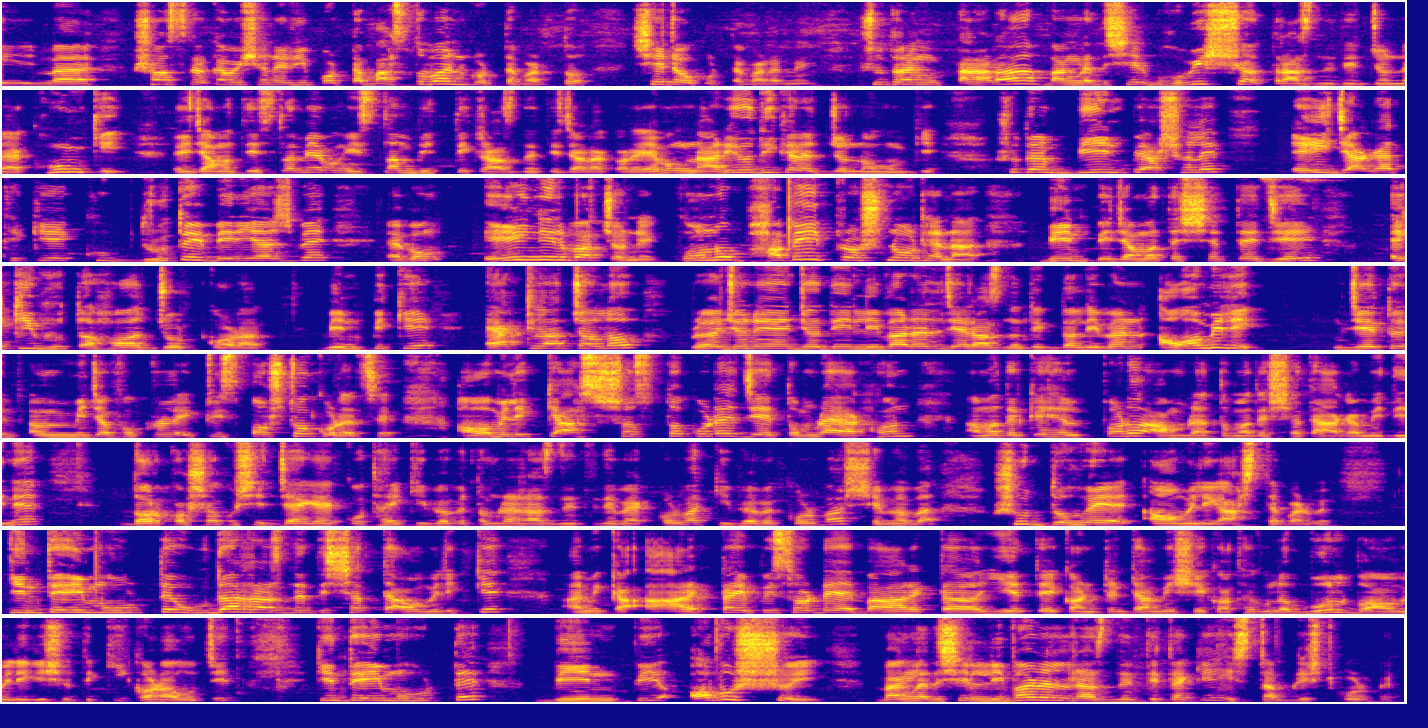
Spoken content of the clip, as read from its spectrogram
সংস্কার কমিশনের রিপোর্টটা বাস্তবায়ন করতে পারতো, সেটাও করতে পারে নাই সুতরাং তারা বাংলাদেশের ভবিষ্যৎ রাজনীতির জন্য এক হুমকি, এই জামাতে ইসলামী এবং ইসলাম ভিত্তিক রাজনীতি যারা করে, এবং নারী অধিকারের জন্য হুমকি। সুতরাং বিএনপি আসলে এই জায়গা থেকে খুব দ্রুতই বেরিয়ে আসবে, এবং এই নির্বাচনে কোনোভাবেই প্রশ্ন ওঠে না বিএনপি জামাতের সাথে যে একীভূত হওয়া জোট করার। বিএনপিকে একলা চলো। প্রয়োজনে যদি লিবারেল যে রাজনৈতিক দল ইভেন আওয়ামী লীগ যেহেতু মির্জা ফখরুল একটু স্পষ্ট করেছে, আওয়ামী লীগকে আশ্বস্ত করে যে তোমরা এখন আমাদেরকে হেল্প করো, আমরা তোমাদের সাথে আগামী দিনে দর কষাকষির জায়গায় কোথায় কীভাবে তোমরা রাজনীতিতে ব্যাক করবা, কীভাবে করবা, সেভাবে শুদ্ধ হয়ে আওয়ামী লীগ আসতে পারবে। কিন্তু এই মুহূর্তে উদার রাজনীতির সাথে আওয়ামী লীগকে আমি আরেকটা এপিসোডে বা আরেকটা ইয়েতে কন্টেন্টে আমি সেই কথাগুলো বলব আওয়ামী লীগ ইস্যুতে কী করা উচিত। কিন্তু এই মুহূর্তে বিএনপি অবশ্যই বাংলাদেশের লিবারেল রাজনীতিটাকে ইস্টাবলিশ করবে।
